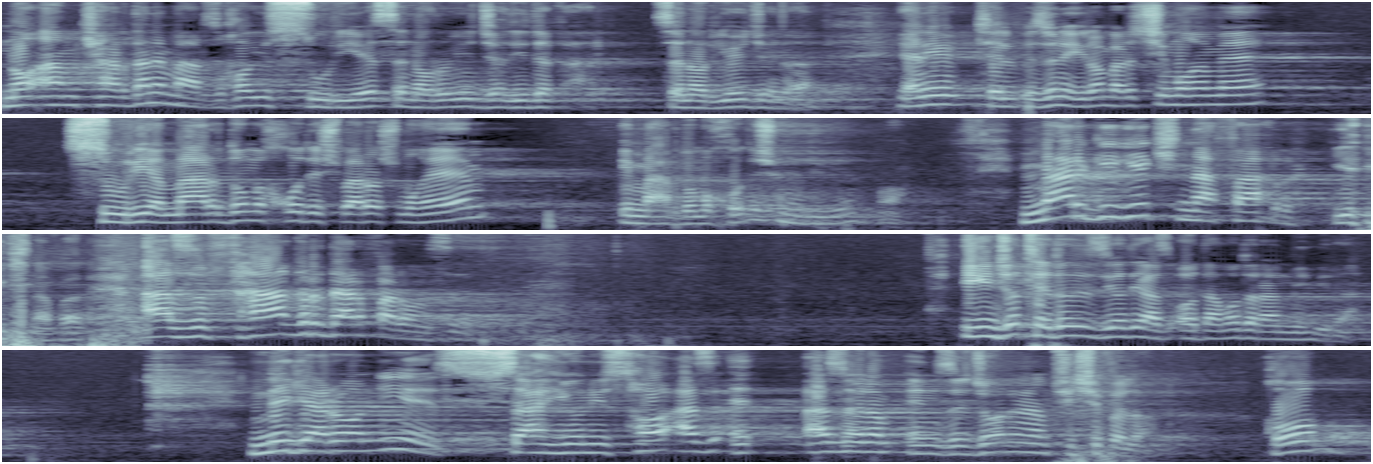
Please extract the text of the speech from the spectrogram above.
ناام کردن مرزهای سوریه سناریوی جدید غرب. سناریوی جدید یعنی تلویزیون ایران برای چی مهمه؟ سوریه مردم خودش براش مهم؟ این مردم خودشونه دیگه. مرگ یک نفر یک نفر از فقر در فرانسه. اینجا تعداد زیادی از آدما دارن میمیرن. نگرانی صهیونیست ها از از انزجار نمی‌دونم چی چی فلان. خب؟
